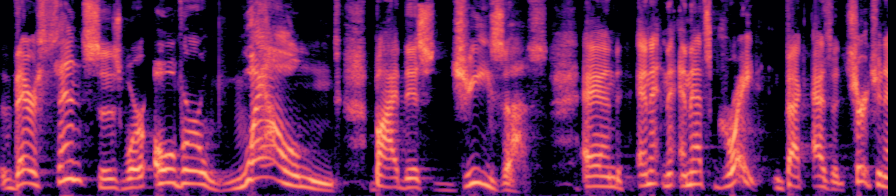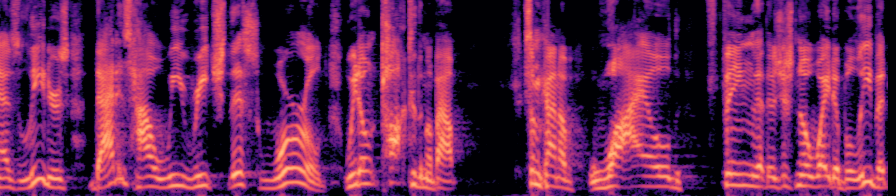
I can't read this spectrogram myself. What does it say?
Their senses were overwhelmed by this Jesus. And, and, and that's great. In fact, as a church and as leaders, that is how we reach this world. We don't talk to them about some kind of wild thing that there's just no way to believe it.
